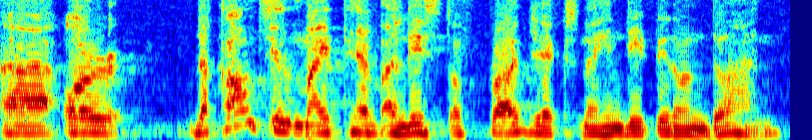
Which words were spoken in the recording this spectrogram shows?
uh, or the council might have a list of projects na hindi pinondohan.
